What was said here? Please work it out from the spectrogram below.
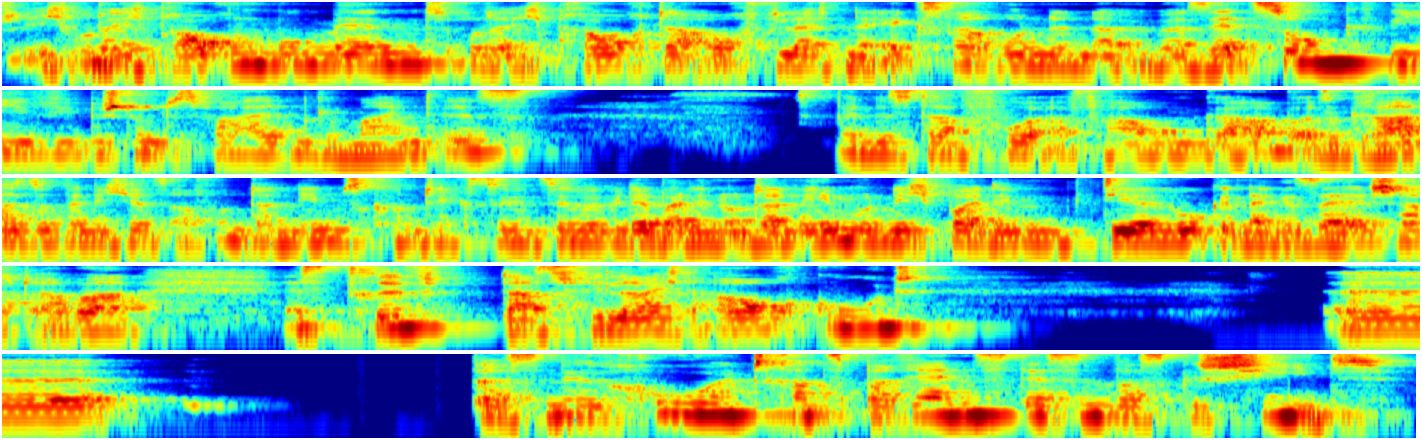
ich, oder ich brauche einen Moment oder ich brauche da auch vielleicht eine extra Runde in der Übersetzung, wie, wie bestimmtes Verhalten gemeint ist wenn es da Vorerfahrungen gab. Also gerade so, wenn ich jetzt auf Unternehmenskontexte, jetzt sind wir wieder bei den Unternehmen und nicht bei dem Dialog in der Gesellschaft, aber es trifft das vielleicht auch gut, äh, dass eine hohe Transparenz dessen, was geschieht,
